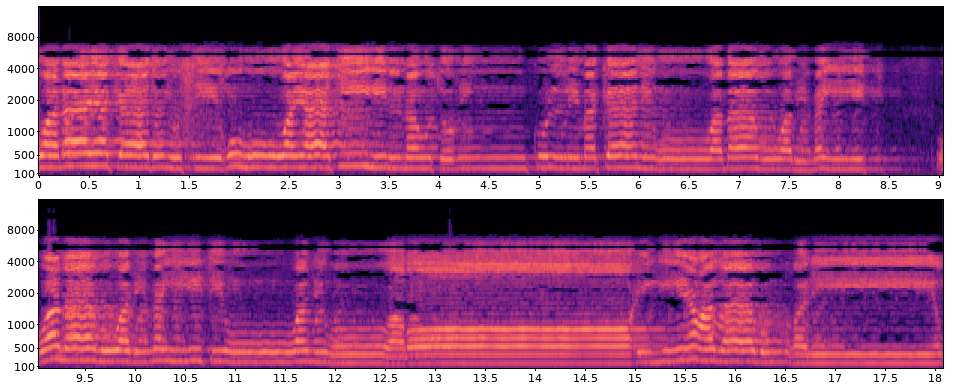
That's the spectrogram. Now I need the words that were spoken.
ولا يكاد يسيغه وياتيه الموت من كل مكان وما هو بميت. وما هو بميت ومن ورائه عذاب غليظ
